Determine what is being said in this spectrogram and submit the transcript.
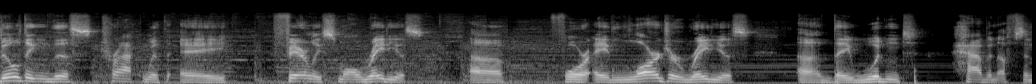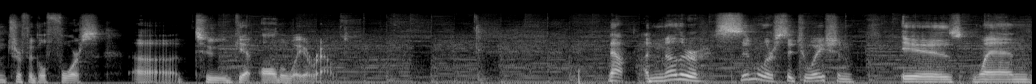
building this track with a fairly small radius. Uh, for a larger radius, uh, they wouldn't have enough centrifugal force uh, to get all the way around. Now, another similar situation is when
